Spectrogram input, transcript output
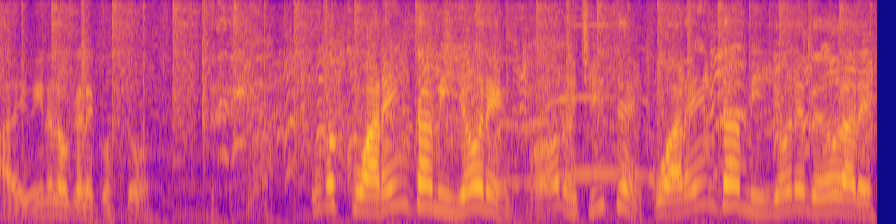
adivina lo que le costó. Unos 40 millones. No, no es chiste. 40 millones de dólares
